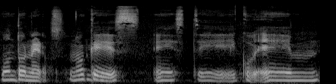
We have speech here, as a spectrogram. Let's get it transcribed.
montoneros, ¿no? Que es este em,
